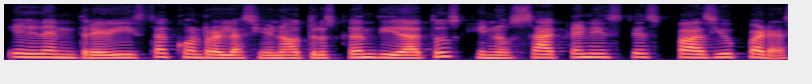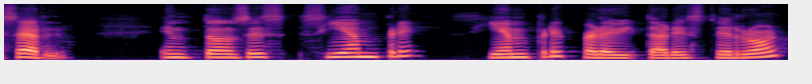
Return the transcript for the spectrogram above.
en la entrevista con relación a otros candidatos que nos sacan este espacio para hacerlo. Entonces, siempre siempre para evitar este error,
